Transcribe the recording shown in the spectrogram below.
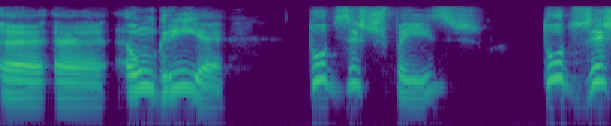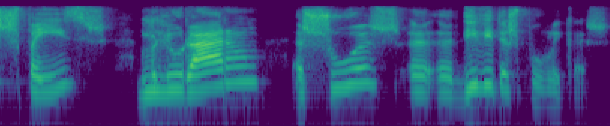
a, a Hungria, todos estes países, todos estes países melhoraram as suas dívidas públicas.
